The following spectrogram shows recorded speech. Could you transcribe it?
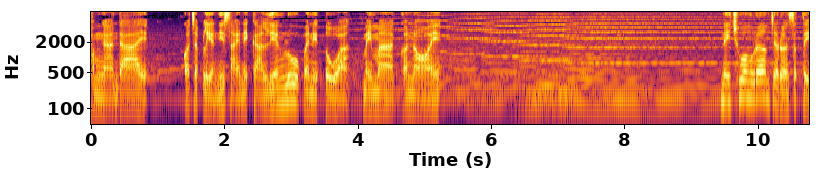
ทำงานได้ ก็จะเปลี่ยนนิสัยในการเลี้ยงลูกไปในตัวไม่มากก็น้อย ในช่วงเริ่มเจริญสติ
